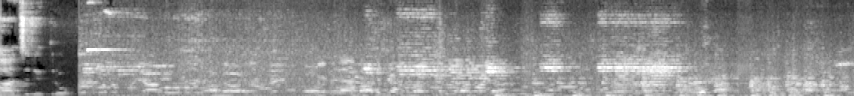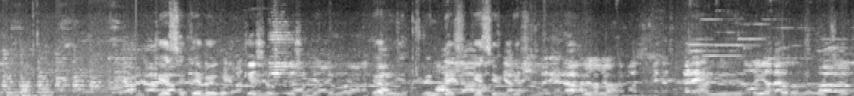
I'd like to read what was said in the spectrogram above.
ಹಾಜರಿದ್ದರು. K C Deve Gowda. ಯಾರು? Venkatesh K C Venkatesh. ಅಲ್ಲಲ್ಲ. ಅಲ್ಲಿ ಕೈ ಅಂತಾರಲ್ಲ ವೆಬ್ಸೈಟ್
